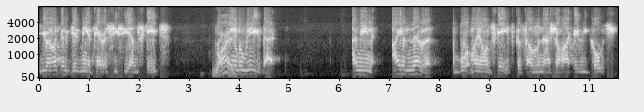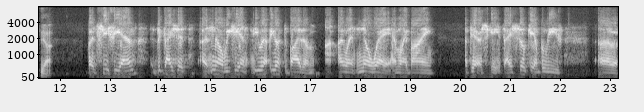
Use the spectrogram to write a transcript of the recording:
You're not going to give me a pair of CCM skates? Why? I couldn't believe that. I mean, I have never bought my own skates because I'm a National Hockey League coach. Yeah, But CCM, the guy said, uh, "No, we can't. You ha- you have to buy them." I, I went, "No way, am I buying a pair of skates?" I still can't believe. Uh,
